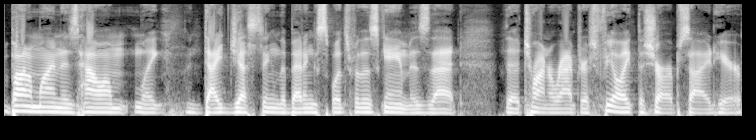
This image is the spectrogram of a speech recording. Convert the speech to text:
bottom line is how I'm like digesting the betting splits for this game is that the Toronto Raptors feel like the sharp side here.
